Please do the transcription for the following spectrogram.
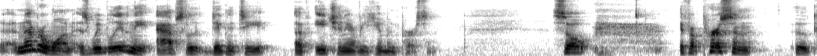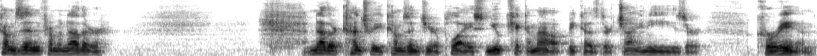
Uh, number one is we believe in the absolute dignity of each and every human person. So if a person who comes in from another another country comes into your place and you kick them out because they're Chinese or Korean,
